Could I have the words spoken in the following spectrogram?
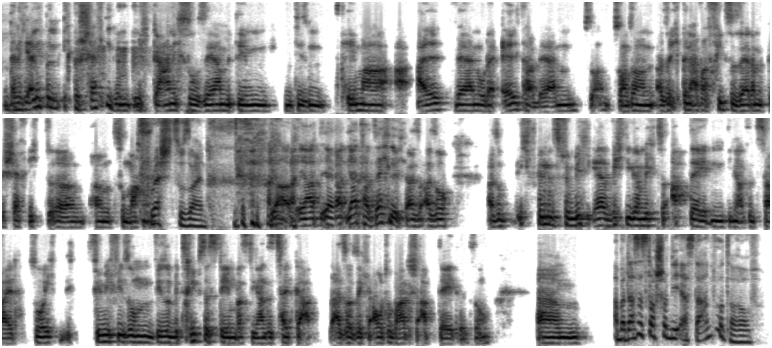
wenn ich ehrlich bin, ich beschäftige mich gar nicht so sehr mit dem, mit diesem Thema alt werden oder älter werden, sondern also ich bin einfach viel zu sehr damit beschäftigt äh, ähm, zu machen. Fresh zu sein. ja, ja, ja, ja, tatsächlich. Also, also, also ich finde es für mich eher wichtiger, mich zu updaten die ganze Zeit. So, ich, ich fühle mich wie so ein, wie so ein Betriebssystem, was die ganze Zeit geab also sich automatisch updatet. So. Ähm, Aber das ist doch schon die erste Antwort darauf.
